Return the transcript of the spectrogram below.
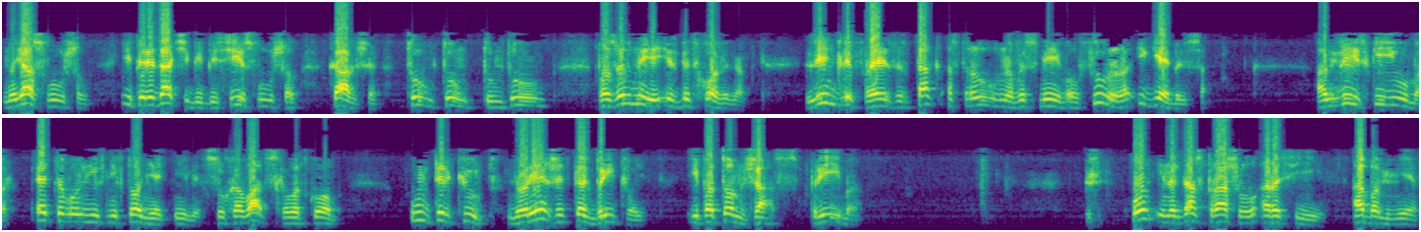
Но я слушал, и передачи BBC слушал, как же, тум-тум-тум-тум, позывные из Бетховена. Линдли Фрейзер так остроумно высмеивал фюрера и Геббельса. Английский юмор, этого у них никто не отнимет, суховат с холодком. Унтеркют, но режет как бритвой. И потом джаз, прима. Он иногда спрашивал о России, обо мне.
